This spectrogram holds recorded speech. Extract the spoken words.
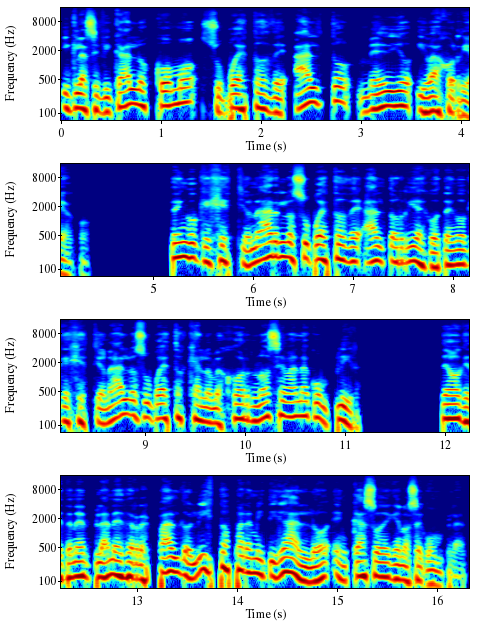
y clasificarlos como supuestos de alto, medio y bajo riesgo. Tengo que gestionar los supuestos de alto riesgo, tengo que gestionar los supuestos que a lo mejor no se van a cumplir. Tengo que tener planes de respaldo listos para mitigarlo en caso de que no se cumplan.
